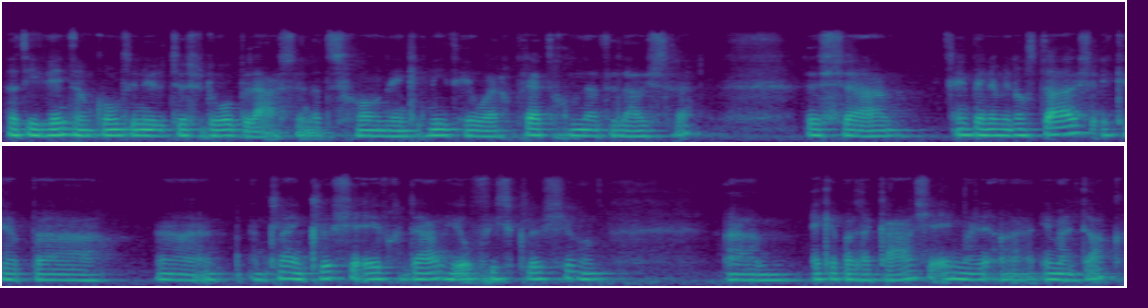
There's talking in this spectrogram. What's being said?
dat die wind dan continu er tussendoor blaast. En dat is gewoon, denk ik, niet heel erg prettig om naar te luisteren. Dus uh, ik ben inmiddels thuis. Ik heb een, een klein klusje even gedaan. Heel vies klusje, want... Um, ik heb een lekkage in mijn, uh, in mijn dak.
